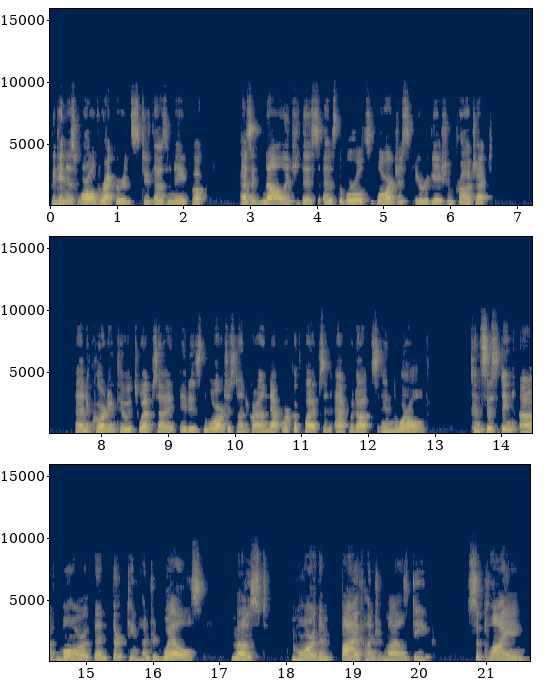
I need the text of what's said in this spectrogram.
The Guinness World Records 2008 book has acknowledged this as the world's largest irrigation project and according to its website, it is the largest underground network of pipes and aqueducts in the world, consisting of more than 1,300 wells, most more than 500 miles deep, supplying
